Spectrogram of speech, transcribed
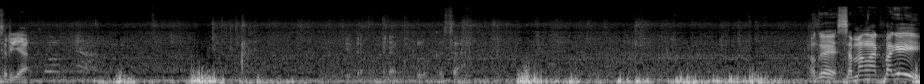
ceria. Tidak ada keluh kesah. Oke semangat pagi.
